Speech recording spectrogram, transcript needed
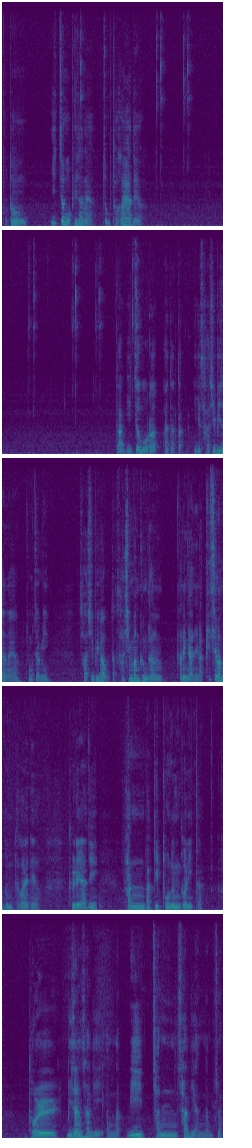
보통 2.5p잖아요 좀 더 가야 돼요 딱 2.5라 아니다 딱 이게 40이잖아요 종점이. 40이라고 딱 40만큼 가는, 가는 게 아니라 피치만큼 더 가야 돼요. 그래야지 한 바퀴 도는 거니까. 덜 미잔삭이 안 남, 미잔삭이 안 남죠.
